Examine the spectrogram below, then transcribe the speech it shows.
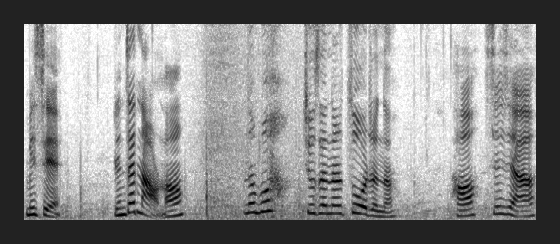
，Missy，人在哪儿呢？那不就在那儿坐着呢？好，谢谢啊。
